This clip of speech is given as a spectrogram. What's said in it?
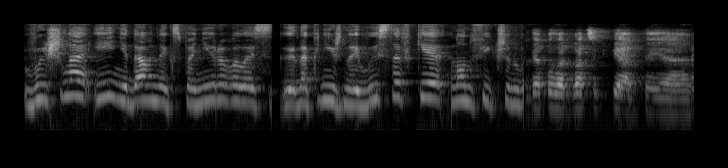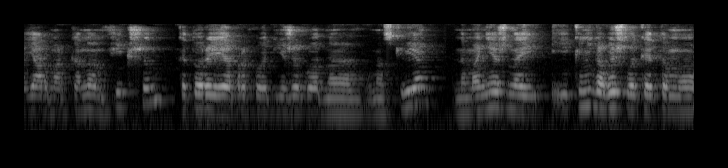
вышла и недавно экспонировалась на книжной выставке Non-Fiction. Это была 25-я ярмарка Non-Fiction, которая проходит ежегодно в Москве на Манежной, и книга вышла к этому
